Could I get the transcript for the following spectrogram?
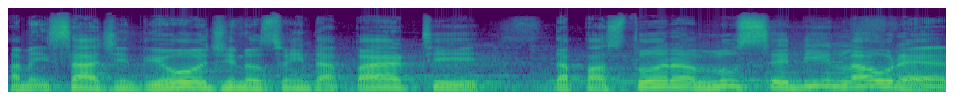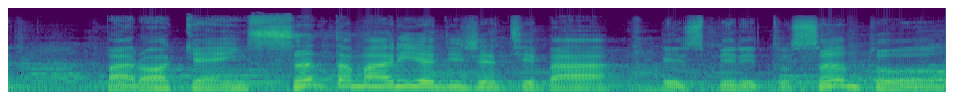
a mensagem de hoje nos vem da parte da pastora Luceli Laurer, paróquia em Santa Maria de Jetibá, Espírito Santo.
